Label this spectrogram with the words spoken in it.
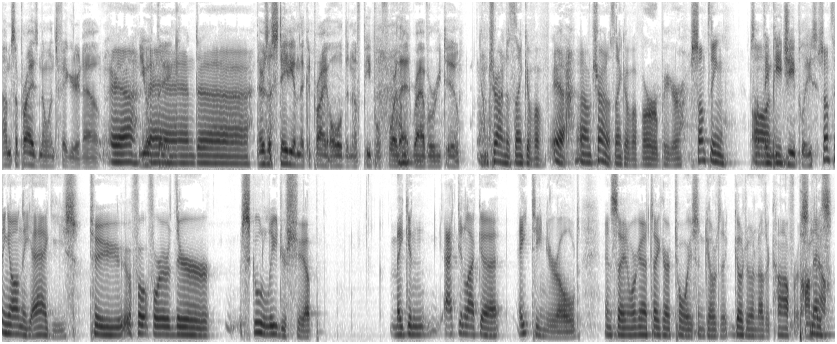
I'm surprised no one's figured it out. yeah, You would think. and uh, There's a stadium that could probably hold enough people for that rivalry too. I'm trying to think of a yeah. I'm trying to think of a verb here. Something Something on, PG, please. something on the Aggies to for for their school leadership making acting like a 18 year old and saying we're going to take our toys and go to go to another conference. Pompous. Now,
